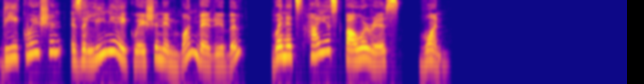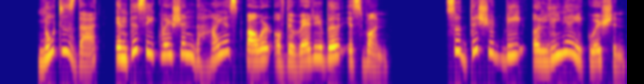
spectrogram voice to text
the equation is a linear equation in one variable when its highest power is 1. Notice that in this equation the highest power of the variable is 1. So this should be a linear equation,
